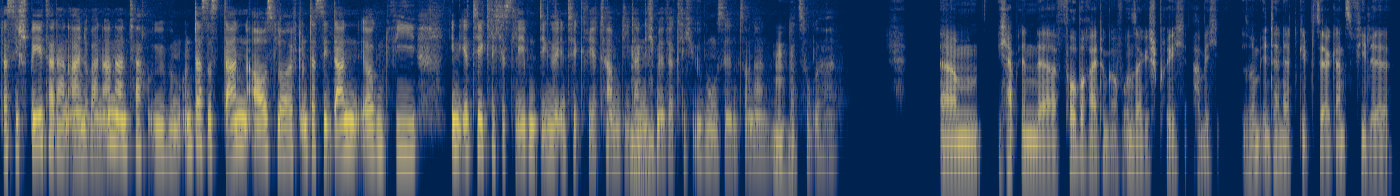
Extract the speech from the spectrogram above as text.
dass Sie später dann einen über einen anderen Tag üben und dass es dann ausläuft und dass Sie dann irgendwie in Ihr tägliches Leben Dinge integriert haben, die dann mhm. nicht mehr wirklich Übung sind, sondern mhm. dazugehören. Ähm, ich habe in der Vorbereitung auf unser Gespräch, habe ich so im Internet gibt es ja ganz viele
